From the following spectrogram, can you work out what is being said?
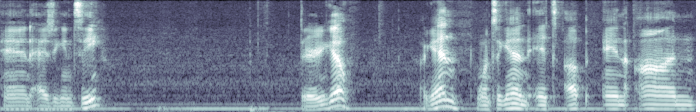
And as you can see, there you go. Again, once again, it's up and on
